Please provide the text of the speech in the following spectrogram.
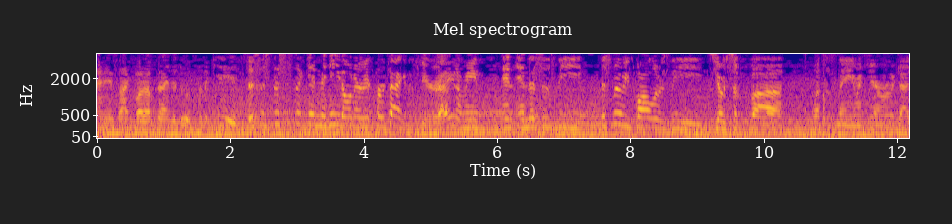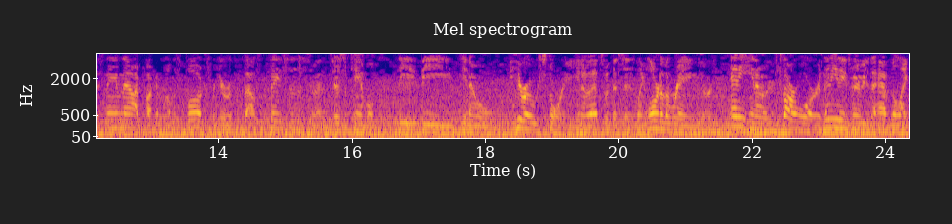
And he's like, "But I'm trying to do it for the kids." This is this is the getting the heat on our protagonist here, right? I mean, and and this is the this movie follows the Joseph. Uh, what's his name? I can't remember the guy's name now. I fucking love his books. The Hero with a Thousand Faces. uh, Joseph Campbell. The the you know hero story. You know that's what this is. Like Lord of the Rings or any you know Star Wars. Any of these movies that have the like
